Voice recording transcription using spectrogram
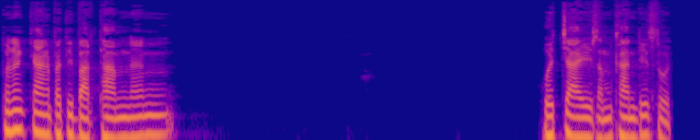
เพราะนั้นการปฏิบัติธรรมนั้น หัวใจสำคัญที่สุด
